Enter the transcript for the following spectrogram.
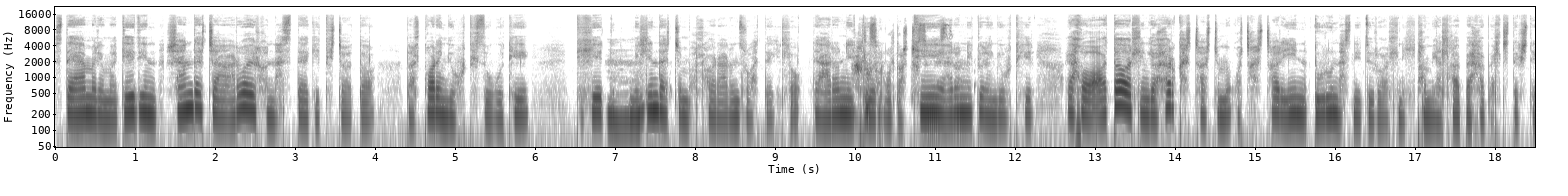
Стэ амар юм а. Тэгэд энэ Шанда ч 12 хон настай гэдэг чи одоо 7 дугаар ангийн хүүхд гэсэн үг үү те. Тэгэхэд Мелинда ч болохоор 16 таг гэлөө. Тэгээ 11 дугаар сургуульд орчихсон юм. 11 дугаар ангийн хүүхд тэгэхээр яг хуу одоо бол ингээ 20 гарчгаар ч юм уу 30 гарчгаар энэ дөрөв насны зүр бол нэг том ялгаа байха болчдөг штэ.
